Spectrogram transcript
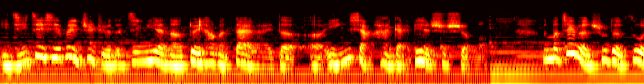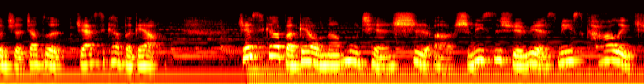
以及这些被拒绝的经验呢，对他们带来的呃影响和改变是什么。那么这本书的作者叫做 Jessica Bagel。Jessica Bagel 呢，目前是呃史密斯学院 （Smith College）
